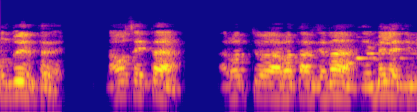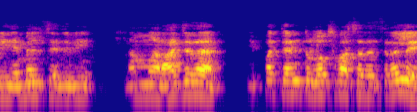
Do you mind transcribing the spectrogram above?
ಮುಂದೂ ಇರ್ತದೆ. ನಾವು ಸಹಿತ ಅರವತ್ತು, ಅರವತ್ತಾರು ಜನ ಎಂ ಎಲ್ ಎ ಇದೀವಿ ಎಂ ಎಲ್ ಸಿ ಇದೀವಿ. ನಮ್ಮ ರಾಜ್ಯದ ಇಪ್ಪತ್ತೆಂಟು ಲೋಕಸಭಾ ಸದಸ್ಯರಲ್ಲಿ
